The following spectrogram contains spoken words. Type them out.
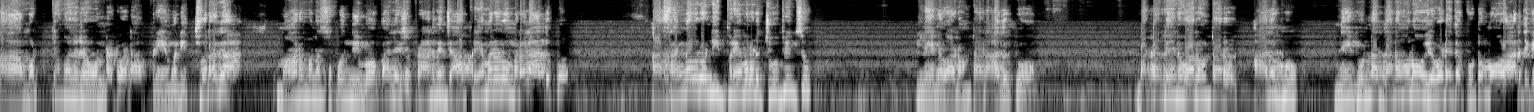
ఆ మొట్టమొదట ఉన్నటువంటి ఆ ప్రేమని త్వరగా మారు మనసు పొంది మోకాలేసి ప్రార్థించి ఆ ప్రేమను నువ్వు మరలా అందుకో. ఆ సంఘంలో నీ ప్రేమను చూపించు. లేనివాడు ఉంటాడు. ఆదుకో. బట్టలు లేని వాళ్ళు ఉంటారు. ఆదుకు నీకున్న ధనములు ఎవడైతే కుటుంబంలో ఆర్థిక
